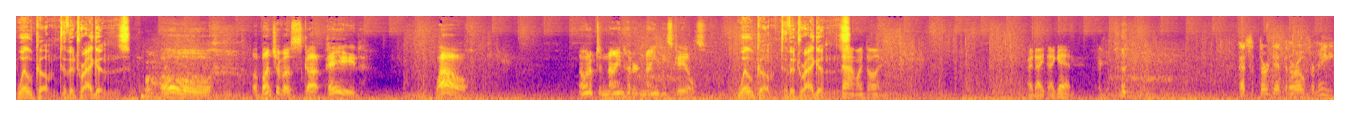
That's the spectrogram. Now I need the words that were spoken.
Welcome to the Dragons. Oh, a bunch of us got paid. Wow. I went up to 990 scales. Welcome to the Dragons. Damn, I died. I died again. That's the third death in a row for me.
